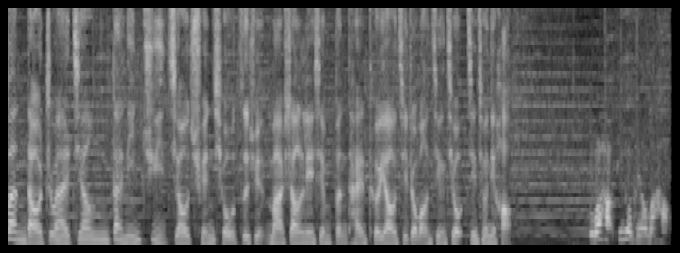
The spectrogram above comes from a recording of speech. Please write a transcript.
半岛之外将带您聚焦全球资讯。马上连线本台特邀记者王静秋。静秋你好，主播好，听众朋友们好。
